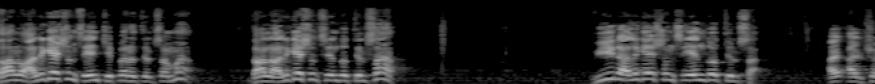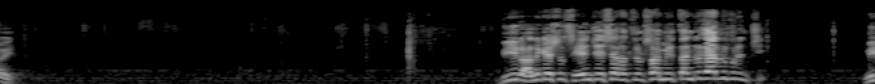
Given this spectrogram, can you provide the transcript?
దానిలో అలిగేషన్స్ ఏం చెప్పారో తెలుసమ్మా దానిలో అలిగేషన్స్ ఏందో తెలుసా? వీరి అలిగేషన్స్ ఏందో తెలుసా? I I show it. వీరు అలిగేషన్స్ ఏం చేశారో తెలుసా మీ తండ్రి గారిని గురించి? మీ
